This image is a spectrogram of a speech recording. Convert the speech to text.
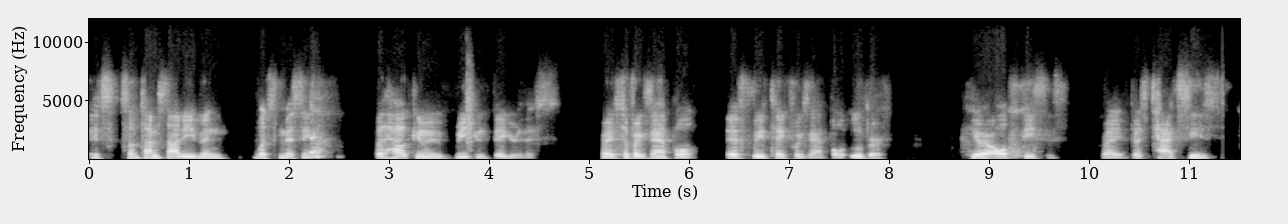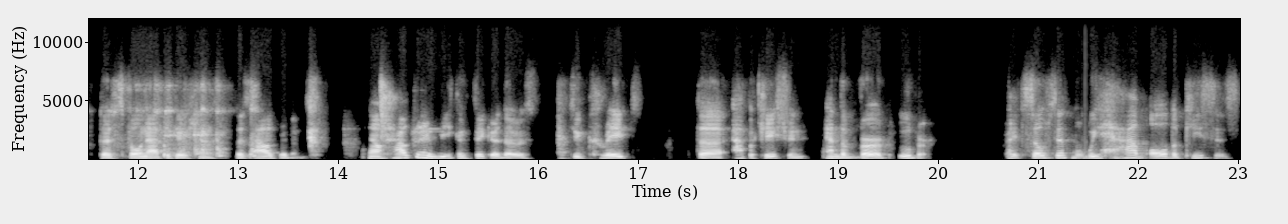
It's sometimes not even what's missing, but how can we reconfigure this, right? So for example, if we take, for example, Uber, here are all the pieces, right? There's taxis, there's phone applications, there's algorithms. Now, how can we reconfigure those to create the application and the verb Uber? Right, so simple. We have all the pieces.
